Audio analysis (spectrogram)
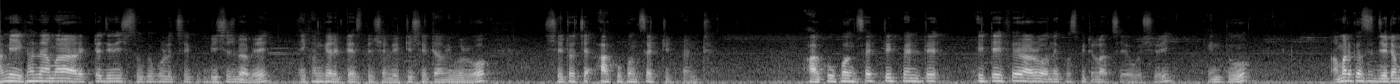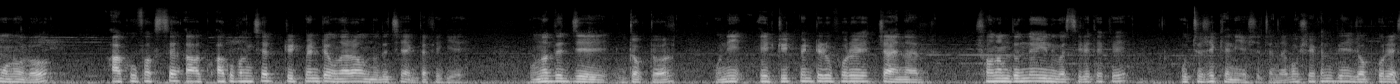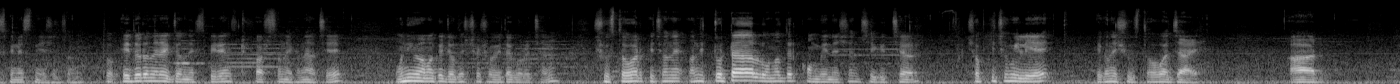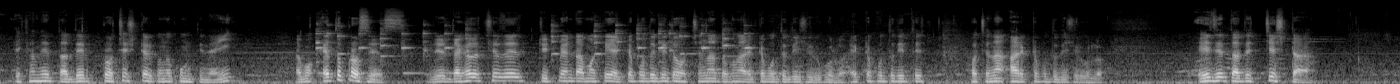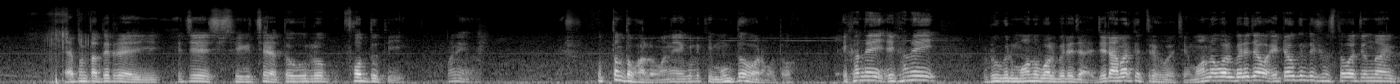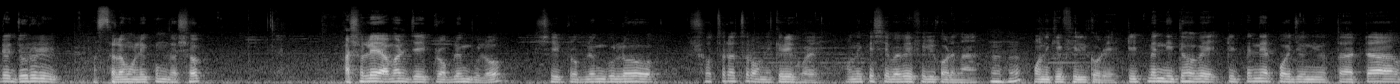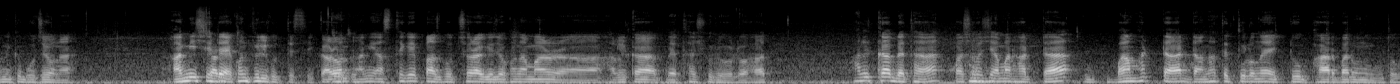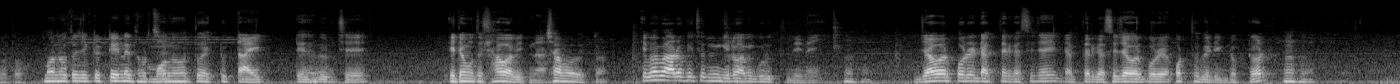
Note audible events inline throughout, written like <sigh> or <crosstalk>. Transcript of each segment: আমি এখানে আমার আরেকটা জিনিস চোখে পড়েছে বিশেষভাবে। এখানকার একটা স্পেশালিটি সেটা আমি বলব, সেটা হচ্ছে আকুপাংসার ট্রিটমেন্ট আকুপাংসার ট্রিটমেন্টে এই টাইপের আরও অনেক হসপিটাল আছে অবশ্যই, কিন্তু আমার কাছে যেটা মনে হলো আকুপাংসার আকুপাংসার ট্রিটমেন্টে ওনারা অন্যদের চেয়ে একদা ফেগিয়ে ওনাদের যে ডক্টর উনি এই ট্রিটমেন্টের উপরে চায়নার স্বনামধন্য ইউনিভার্সিটি থেকে উচ্চশিক্ষা নিয়ে এসেছেন এবং সেখানে তিনি জব করে এক্সপিরিয়েন্স নিয়ে এসেছেন। তো এই ধরনের একজন এক্সপিরিয়েন্সড পার্সন এখানে আছে। উনিও আমাকে যথেষ্ট সহায়তা করেছেন। সুস্থ হওয়ার পিছনে মানে টোটাল ওনাদের কম্বিনেশন চিকিৎসার সব কিছু মিলিয়ে এখানে সুস্থ হওয়া যায়। আর এখানে তাদের প্রচেষ্টার কোনো কমতি নেই এবং এত প্রসেস যে দেখা যাচ্ছে যে ট্রিটমেন্ট আমাকে একটা পদ্ধতিতে হচ্ছে না, তখন আরেকটা পদ্ধতি শুরু করল। একটা পদ্ধতিতে হচ্ছে না, আরেকটা পদ্ধতি শুরু করল। এই যে তাদের চেষ্টা এবং তাদের এই এই যে চিকিৎসার এতগুলো পদ্ধতি মানে অত্যন্ত ভালো মানে এগুলো কি মুগ্ধ হওয়ার মতো। এখানে এখানেই রোগীর মনোবল বেড়ে যায় যেটা আমার ক্ষেত্রে হয়েছে। মনোবল বেড়ে যাওয়া এটাও কিন্তু সুস্থ হওয়ার জন্য একটা জরুরি। আসসালামু আলাইকুম দর্শক। আসলে আমার যেই প্রবলেমগুলো সেই প্রবলেমগুলো সচরাচর অনেকেরই হয়। অনেকে সেভাবে ফিল করে না। অনেকে ফিল করে। ট্রিটমেন্ট নিতে হবে। ট্রিটমেন্ট নেওয়ার প্রয়োজনীয়তাটা অনেকে বোঝেও না। আমি সেটা এখন ফিল করতেছি। কারণ আমি আজ থেকে পাঁচ বছর আগে যখন আমার হালকা ব্যথা শুরু হলো হাত হালকা ব্যথা পাশাপাশি আমার হাতটা বাম হাতটা ডান হাতের তুলনায় একটু ভার ভার অনুভূত হতো। মনে হতো যে একটু টেনে ধরছে। মনে হতো একটু টাইট টেনে ধরছে। এটা মতো স্বাভাবিক না। স্বাভাবিকটা এভাবে আরও কিছুদিন গেলেও আমি গুরুত্ব দিই নাই। যাওয়ার পরে ডাক্তারের কাছে যাই। ডাক্তারের কাছে যাওয়ার পরে অর্থোপেডিক ডক্টর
